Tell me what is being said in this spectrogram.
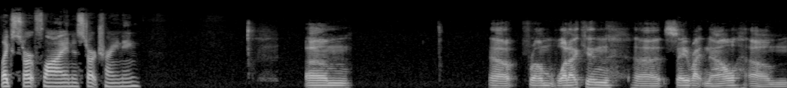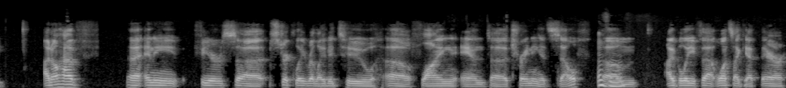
like start flying and start training? Um, uh, from what I can uh, say right now, um, I don't have uh, any fears uh, strictly related to uh, flying and uh, training itself. Mhm. Um, I believe that once I get there,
